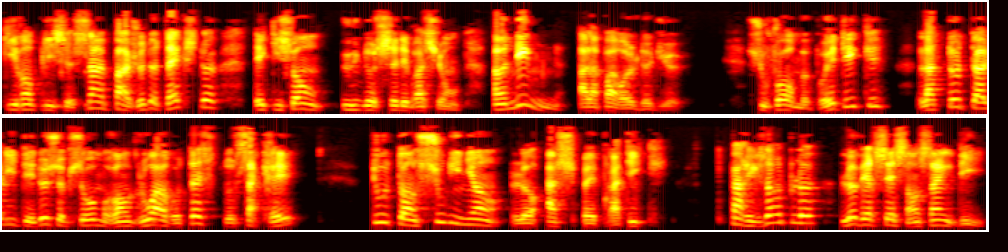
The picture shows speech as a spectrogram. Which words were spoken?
qui remplissent cinq pages de texte et qui sont une célébration, un hymne à la parole de Dieu. Sous forme poétique, la totalité de ce psaume rend gloire aux textes sacrés, tout en soulignant leur aspect pratique. Par exemple, le verset 105 dit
